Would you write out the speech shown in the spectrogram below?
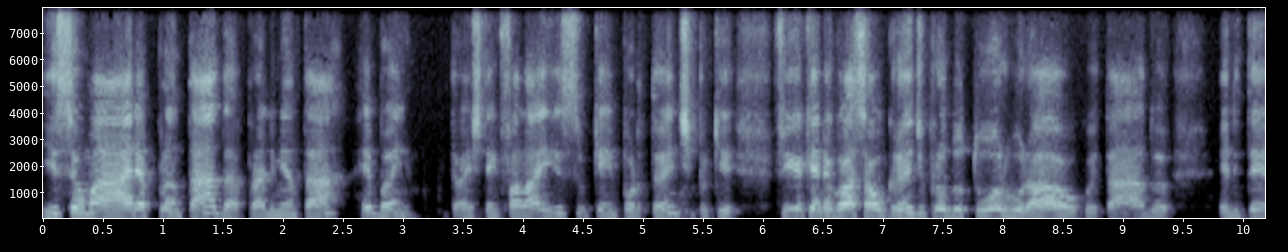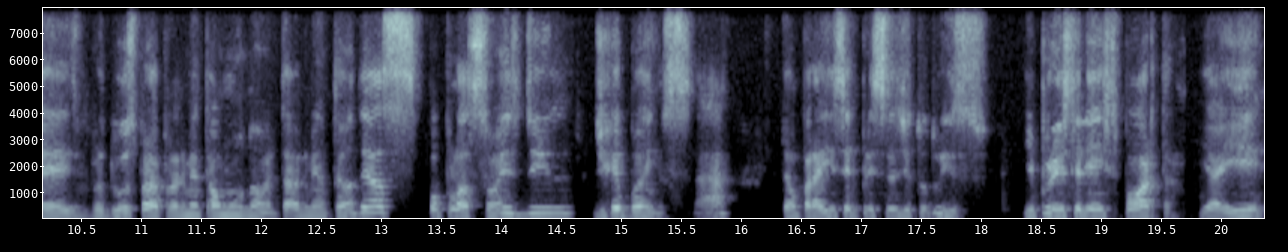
isso é uma área plantada para alimentar rebanho. Então a gente tem que falar isso que é importante, porque fica aquele negócio, ah, o grande produtor rural, coitado, ele te, produz para alimentar o mundo. Não, ele está alimentando é as populações de, de rebanhos. Né? Então, para isso, ele precisa de tudo isso. E por isso ele exporta. E aí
